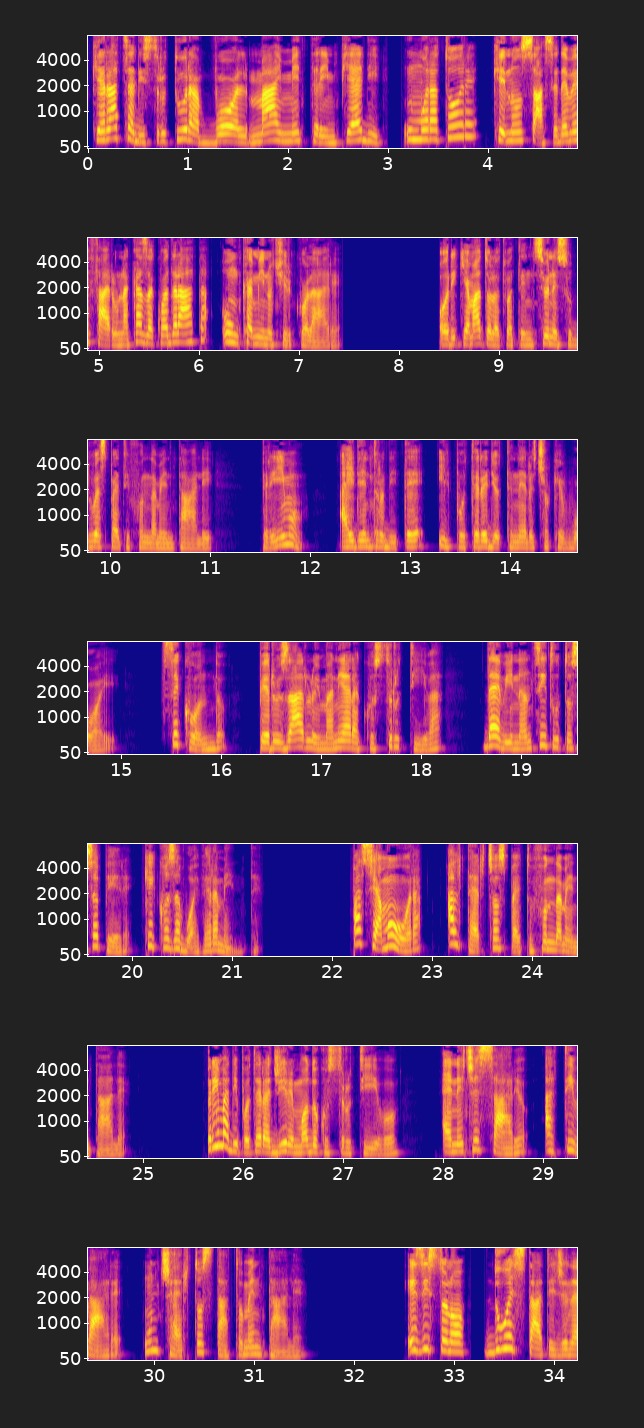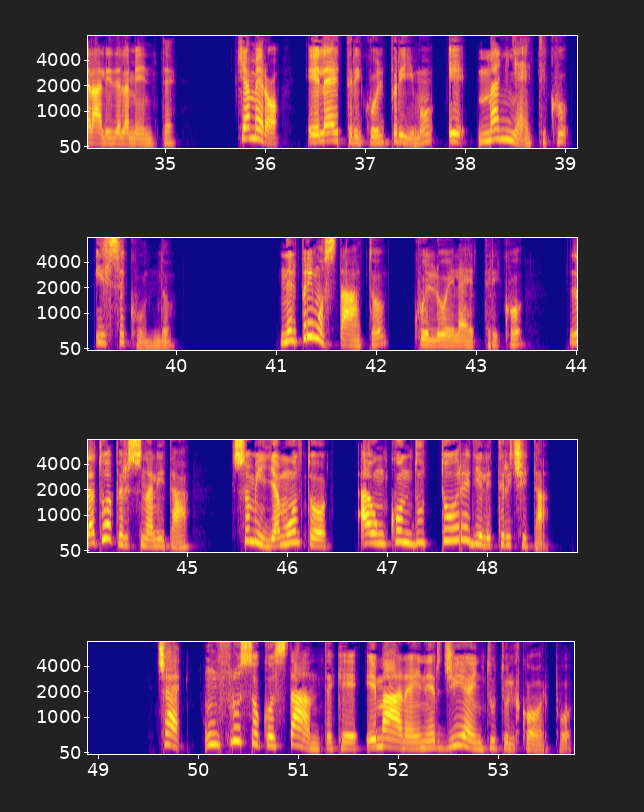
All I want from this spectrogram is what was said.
Che razza di struttura vuol mai mettere in piedi un muratore che non sa se deve fare una casa quadrata o un camino circolare? Ho richiamato la tua attenzione su due aspetti fondamentali. Primo, hai dentro di te il potere di ottenere ciò che vuoi. Secondo, per usarlo in maniera costruttiva, devi innanzitutto sapere che cosa vuoi veramente. Passiamo ora al terzo aspetto fondamentale. Prima di poter agire in modo costruttivo, è necessario attivare un certo stato mentale. Esistono due stati generali della mente. Chiamerò elettrico il primo e magnetico il secondo. Nel primo stato, quello elettrico, la tua personalità somiglia molto a un conduttore di elettricità. C'è un flusso costante che emana energia in tutto il corpo.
